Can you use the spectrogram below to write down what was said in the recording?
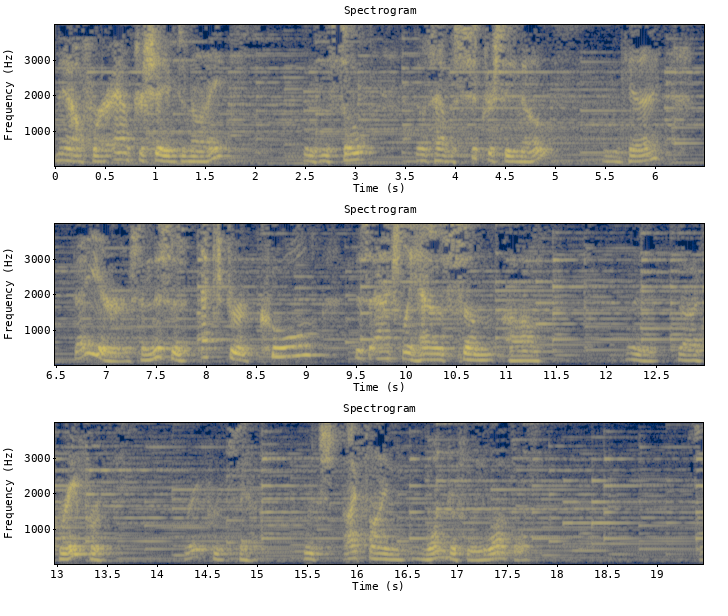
Now for our aftershave tonight, because the soap does have a citrusy note, okay? Thayer's, and this is extra cool. This actually has some, um, what is it, uh, grapefruit, grapefruit scent which I find wonderfully lovely. So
